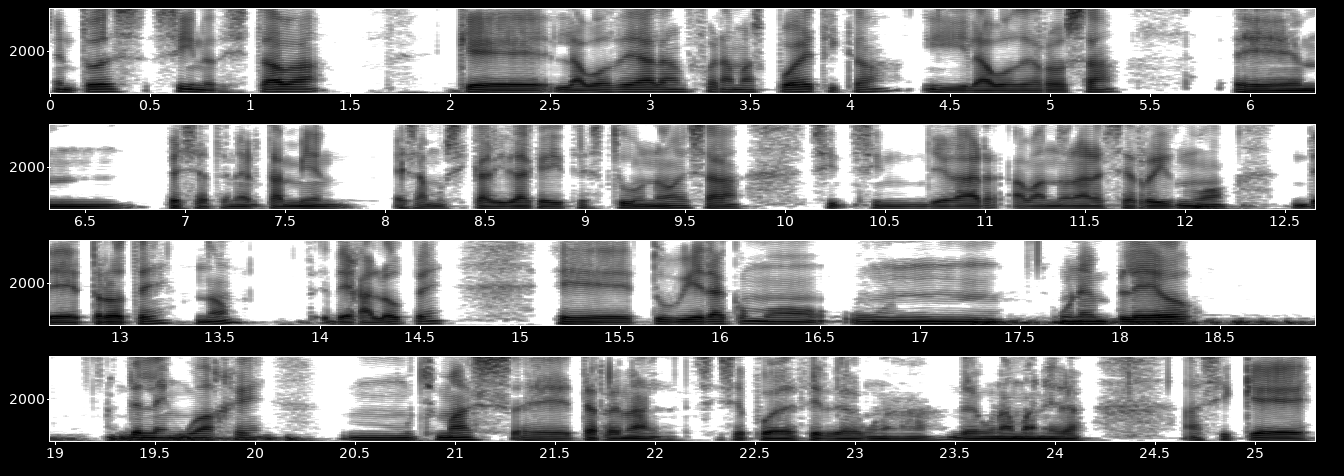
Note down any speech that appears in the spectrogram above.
Entonces, sí, necesitaba que la voz de Alan fuera más poética y la voz de Rosa, em, pese a tener también esa musicalidad que dices tú, ¿no? Esa, sin, llegar a abandonar ese ritmo de trote, ¿no? De galope, eh, tuviera como un, un empleo del lenguaje mucho más eh, terrenal, si se puede decir de alguna, de alguna manera. Así que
